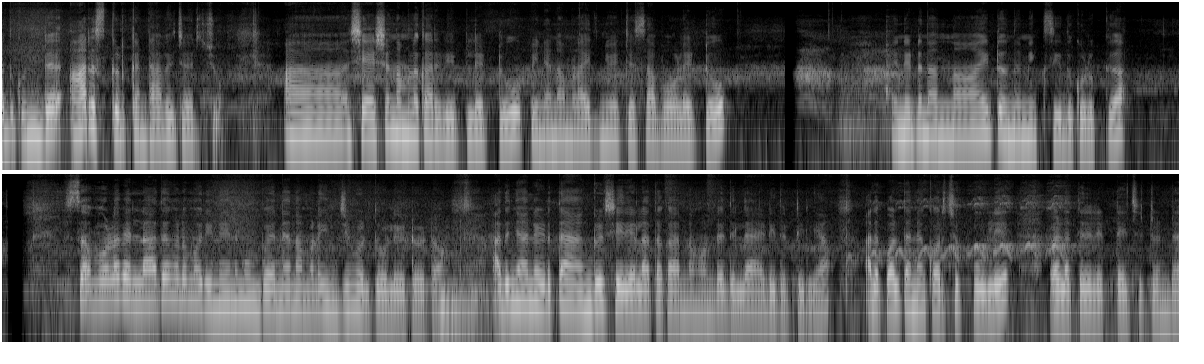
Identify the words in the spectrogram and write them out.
അതുകൊണ്ട് ആ റിസ്ക് എടുക്കണ്ട വിചാരിച്ചു. ശേഷം നമ്മൾ കറിവേപ്പില ഇട്ടു പിന്നെ നമ്മൾ അരിഞ്ഞു വെച്ച സബോള ഇട്ടു. എന്നിട്ട് നന്നായിട്ടൊന്ന് മിക്സ് ചെയ്ത് കൊടുക്കുക. സവോള വല്ലാതെ അങ്ങോട്ട് മുരിയുന്നതിന് മുമ്പ് തന്നെ നമ്മൾ ഇഞ്ചിയും വെളുത്തുള്ളി ഇട്ടു കേട്ടോ. അത് ഞാൻ എടുത്ത ആംഗിൾ ശരിയല്ലാത്ത കാരണം കൊണ്ട് ഇതിൽ ആഡ് ചെയ്തിട്ടില്ല. അതുപോലെ തന്നെ കുറച്ച് പുളി വെള്ളത്തിൽ ഇട്ടേച്ചിട്ടുണ്ട്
